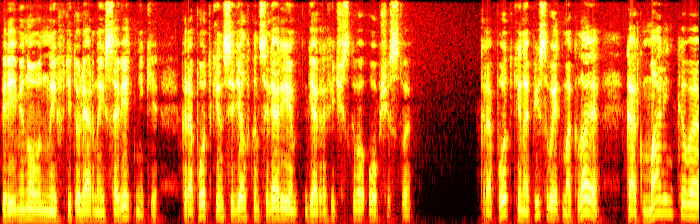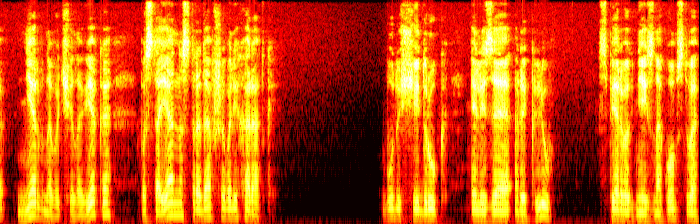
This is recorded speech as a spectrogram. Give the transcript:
переименованный в титулярные советники, Кропоткин сидел в канцелярии географического общества. Кропоткин описывает Маклая как маленького нервного человека, постоянно страдавшего лихорадкой. Будущий друг Элизе Реклю с первых дней знакомства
